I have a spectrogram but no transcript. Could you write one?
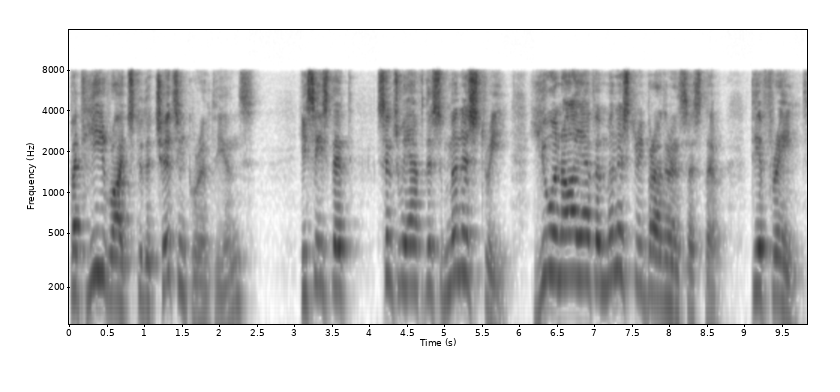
But he writes to the church in Corinthians, he says that since we have this ministry, you and I have a ministry, brother and sister, dear friend.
